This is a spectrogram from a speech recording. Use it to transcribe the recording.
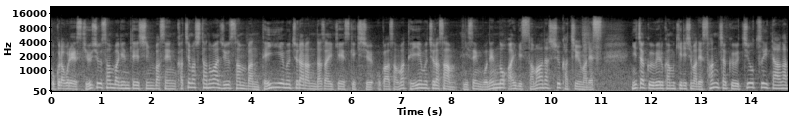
小倉5レース九州サンバ限定新馬戦。勝ちましたのは13番テイエムチュララン太宰圭介騎手。お母さんはテイエムチュラさん。2005年のアイビスサマーダッシュ勝ち馬です。2着ウェルカム霧島で3着内をついて上がっ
